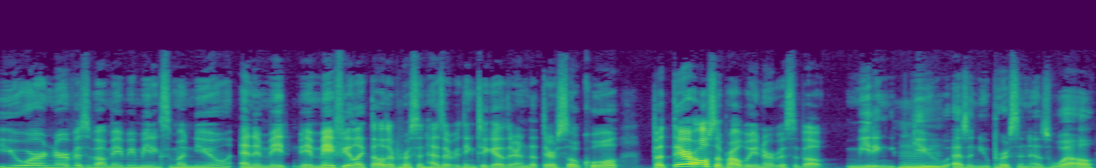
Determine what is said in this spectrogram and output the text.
you are nervous about maybe meeting someone new and it may it may feel like the other person has everything together and that they're so cool, but they're also probably nervous about meeting Mm. you as a new person as well.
